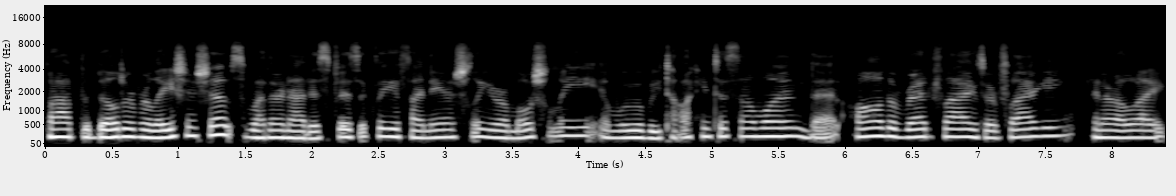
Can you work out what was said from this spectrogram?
Bob the Builder relationships, whether or not it's physically, financially, or emotionally. And we will be talking to someone that all the red flags are flagging and are like,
